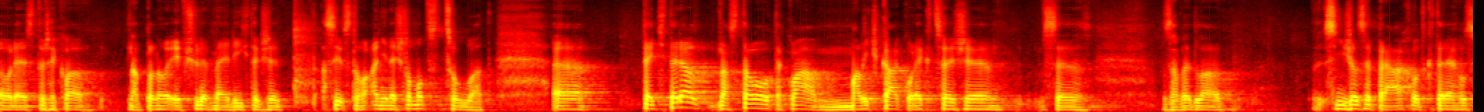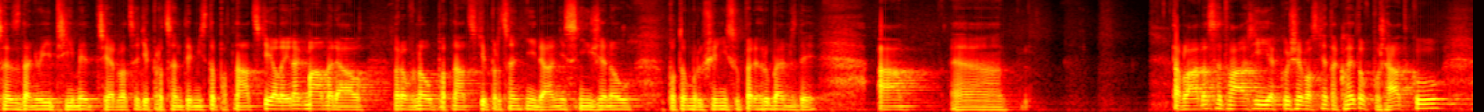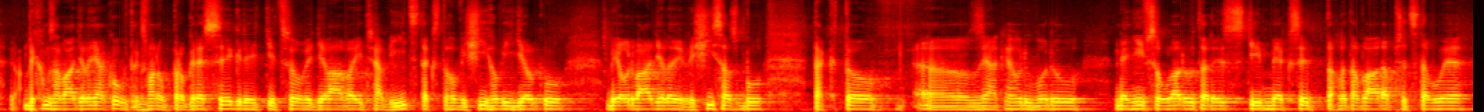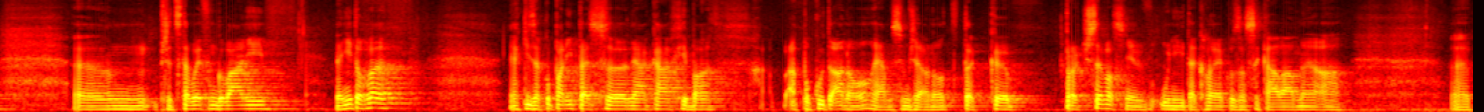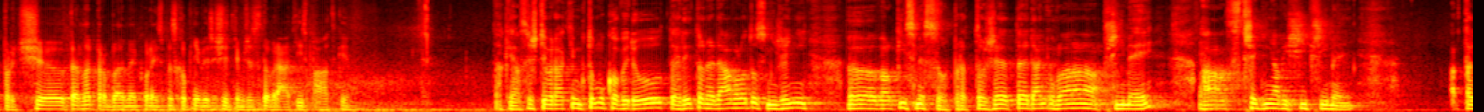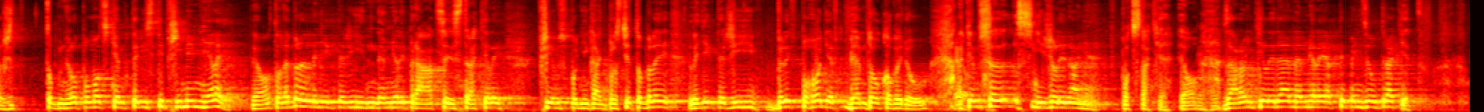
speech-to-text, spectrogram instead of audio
ODS to řekla naplno i všude v médiích, takže asi z toho ani nešlo moc couvat. Uh, teď teda nastalo taková maličká korekce, že se zavedla Snížil se práh, od kterého se zdaňují příjmy 23% místo 15%, ale jinak máme dál rovnou 15% daň sníženou po tom rušení superhrubé mzdy. A e, ta vláda se tváří jako, že vlastně takhle je to v pořádku, abychom zaváděli nějakou takzvanou progresi, kdy ti, co vydělávají třeba víc, tak z toho vyššího výdělku by odváděli vyšší sazbu, tak to e, z nějakého důvodu není v souladu tady s tím, jak si tahle ta vláda představuje, um, představuje fungování. Není tohle nějaký zakopaný pes, nějaká chyba? A pokud ano, já myslím, že ano, tak eh, proč se vlastně u ní takhle jako zasekáváme a eh, proč tenhle problém jako nejsme schopni vyřešit tím, že se to vrátí zpátky? Tak já se ještě vrátím k tomu covidu. Tehdy to nedávalo to snížení e, velký smysl, protože to je daň ovládaná na příjmy a střední a vyšší příjmy. A takže to mělo pomoct těm, kteří ty příjmy měli. Jo? To nebyli lidi, kteří neměli práci, ztratili příjem z podnikání. Prostě to byli lidi, kteří byli v pohodě během toho covidu a těm se snížily daně v podstatě. Jo? Mhm. Zároveň ti lidé neměli jak ty peníze utratit.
